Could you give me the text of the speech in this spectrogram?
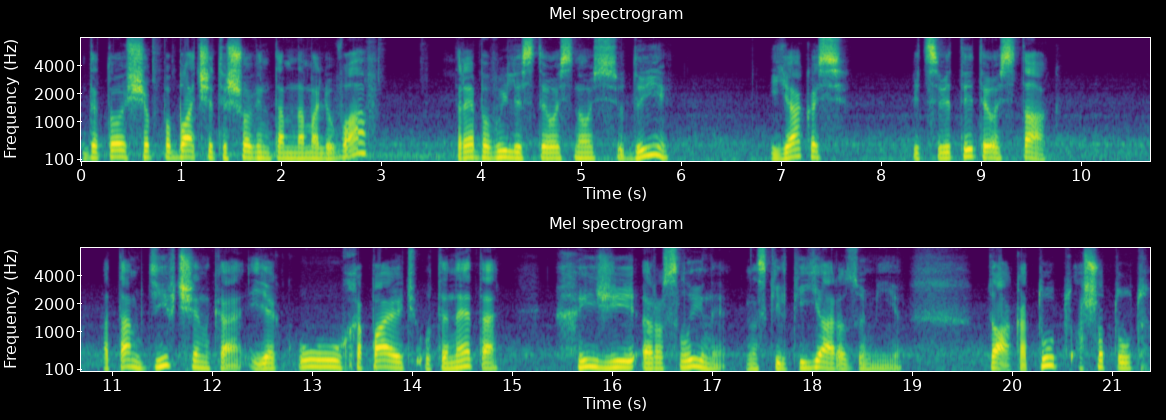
для того, щоб побачити, що він там намалював, треба вилізти ось на ось сюди якось підсвітити ось так. А там дівчинка, яку хапають у тенета хижі рослини, наскільки я розумію. Так, а тут, а що тут?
